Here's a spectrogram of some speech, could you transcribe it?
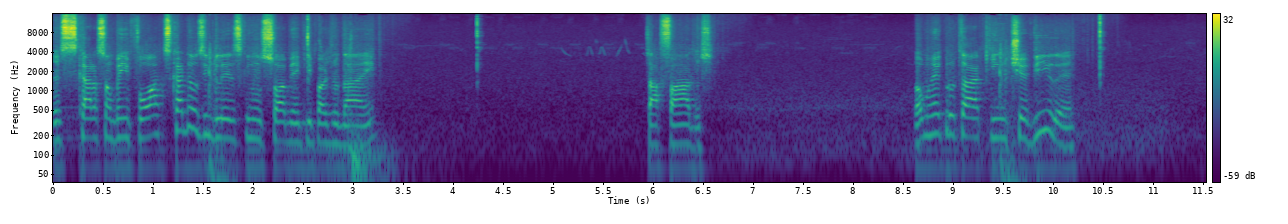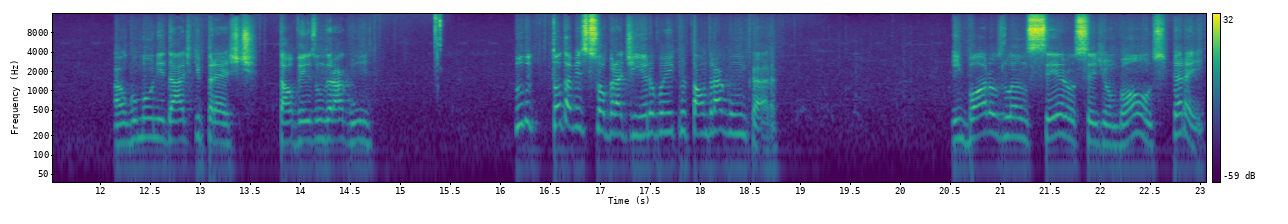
Esses caras são bem fortes. Cadê os ingleses que não sobem aqui pra ajudar, hein? Safados. Vamos recrutar aqui em Cheville. Alguma unidade que preste. Talvez um dragão. Tudo, toda vez que sobrar dinheiro, eu vou recrutar um dragão, cara. Embora os lanceiros sejam bons... Pera aí.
